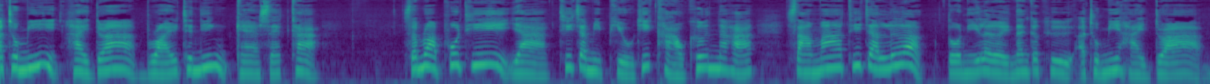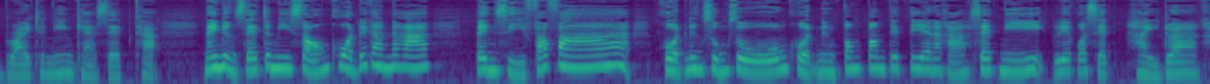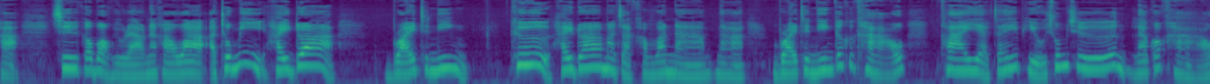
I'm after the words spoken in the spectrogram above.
Atomy Hydra Brightening Care Set ค่ะสำหรับผู้ที่อยากที่จะมีผิวที่ขาวขึ้นนะคะ สามารถที่จะเลือกตัวนี้เลยนั่นก็คือ Atomy Hydra Brightening Care Set ค่ะ ในหนึ่งเซตจะมี 2 ขวดด้วยกันนะคะ เป็นสีฟ้าฟ้า ขวดหนึ่งสูงสูง ขวดหนึ่งป้อมป้อมเตี้ยๆนะคะ เซตนี้เรียกว่าเซต Hydra ค่ะ ชื่อก็บอกอยู่แล้วนะคะว่า Atomy Hydra Brightening คือ Hydra มาจากคำว่าน้ำนะคะ brightening ก็คือขาว ใครอยากจะให้ผิวชุ่มชื้นแล้วก็ขาว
